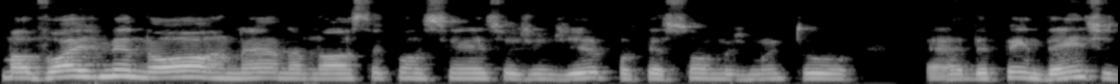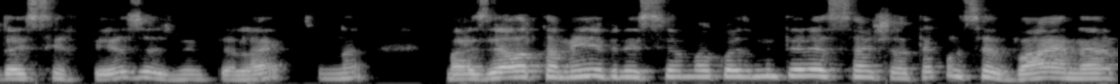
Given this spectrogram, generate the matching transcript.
uma voz menor, né, na nossa consciência hoje em dia, porque somos muito é, dependentes das certezas do intelecto, né? Mas ela também evidencia uma coisa muito interessante, até quando você vai, né,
